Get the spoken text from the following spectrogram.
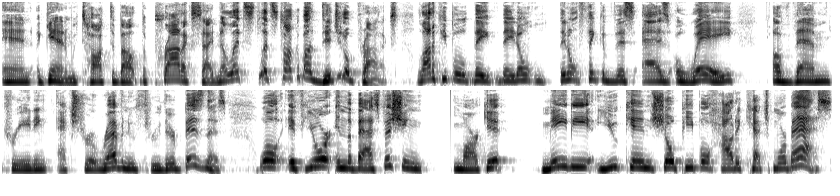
And again, we talked about the product side. Now let's let's talk about digital products. A lot of people they they don't they don't think of this as a way of them creating extra revenue through their business. Well, if you're in the bass fishing market, maybe you can show people how to catch more bass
